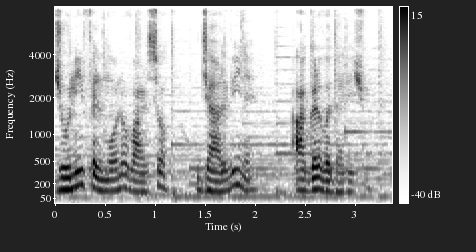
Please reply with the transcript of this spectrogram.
જૂની ફિલ્મોનો વારસો જાળવીને આગળ વધારીશું.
